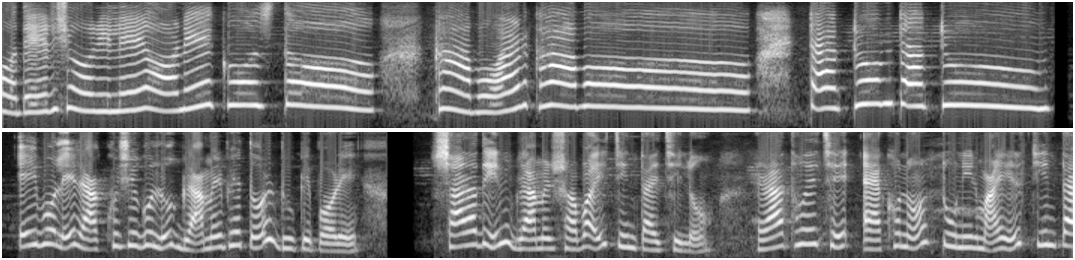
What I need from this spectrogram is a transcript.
ওদের শরীরে অনেক কষ্ট খাব আর খাব টাকটুম টাকটুম এই বলে রাক্ষসীগুলো গ্রামের ভেতর ঢুকে পড়ে। সারাদিন গ্রামের সবাই চিন্তায় ছিল। রাত হয়েছে এখনও টুনির মায়ের চিন্তা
